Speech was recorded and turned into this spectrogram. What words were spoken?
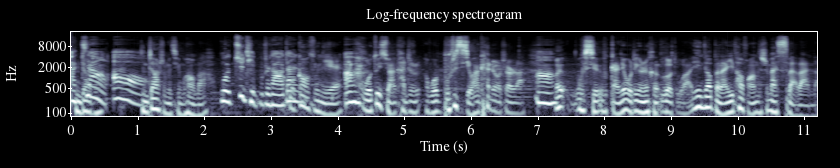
啊，你知道哦你，知道什么情况吧？我具体不知道，但我告诉你啊我最喜欢看这种，我不是喜欢看这种事儿了。啊我我喜感觉我这个人很恶毒啊！燕郊本来一套房子是卖四百万的，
